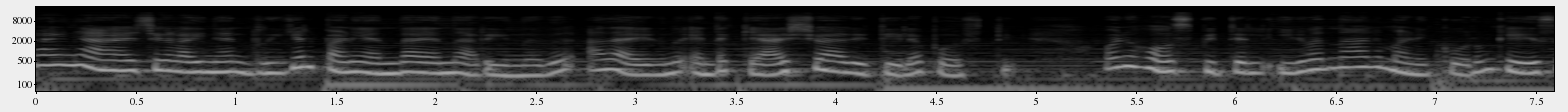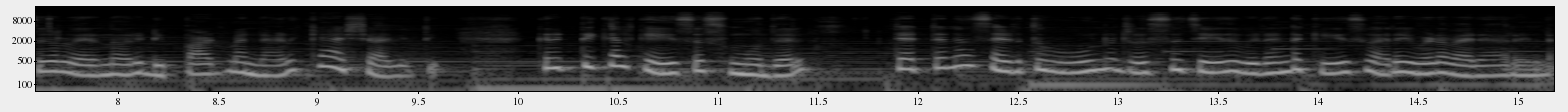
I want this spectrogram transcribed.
കഴിഞ്ഞ ആഴ്ചകളായി ഞാൻ റിയൽ പണി എന്തായെന്ന് അറിയുന്നത് അതായിരുന്നു എന്റെ കാഷ്വാലിറ്റിയിലെ പോസ്റ്റ് ഒരു ഹോസ്പിറ്റലിൽ ഇരുപത്തിനാല് മണിക്കൂറും കേസുകൾ വരുന്ന ഒരു ഡിപ്പാർട്ട്മെന്റാണ് കാഷ്വാലിറ്റി. ക്രിട്ടിക്കൽ കേസസ് മുതൽ ടെറ്റനസ് എടുത്ത് വൂണ്ട് ഡ്രസ്സ് ചെയ്ത് വിടേണ്ട കേസ് വരെ ഇവിടെ വരാറുണ്ട്.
